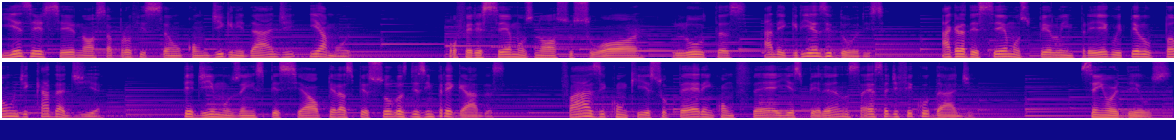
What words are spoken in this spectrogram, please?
e exercer nossa profissão com dignidade e amor. Oferecemos nosso suor, lutas, alegrias e dores. Agradecemos pelo emprego e pelo pão de cada dia. Pedimos em especial pelas pessoas desempregadas. Faze com que superem com fé e esperança essa dificuldade. Senhor Deus,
